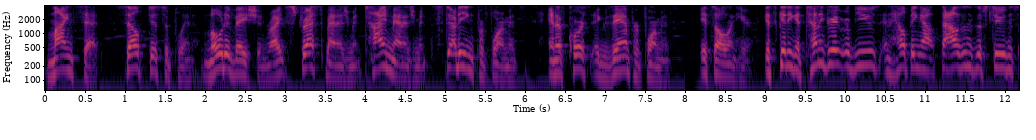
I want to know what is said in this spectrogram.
Mindset, self-discipline, motivation, right? Stress management, time management, studying performance, and of course, exam performance it's all in here. It's getting a ton of great reviews and helping out thousands of students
